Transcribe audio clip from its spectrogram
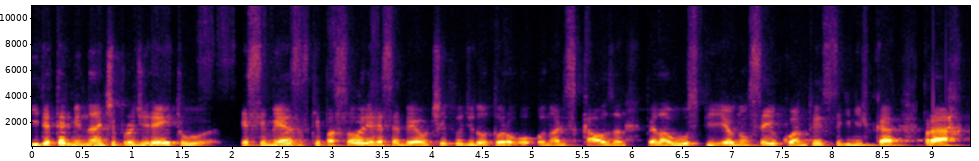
e determinante para o direito. Esse mês que passou, ele recebeu o título de doutor honoris causa pela USP. Eu não sei o quanto isso significa para a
